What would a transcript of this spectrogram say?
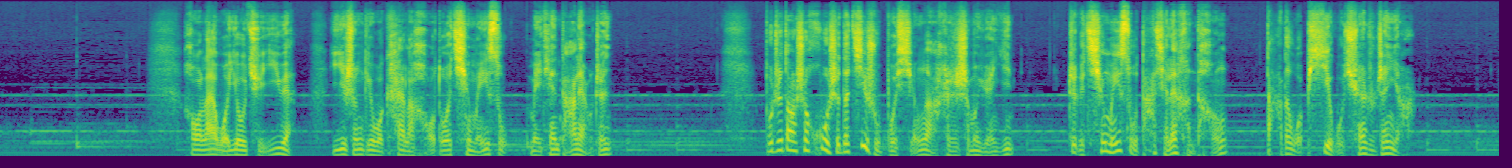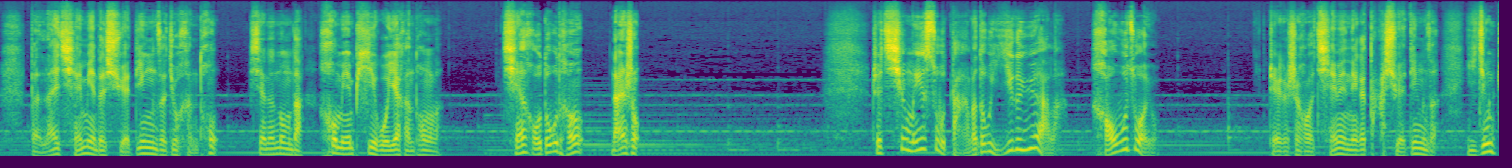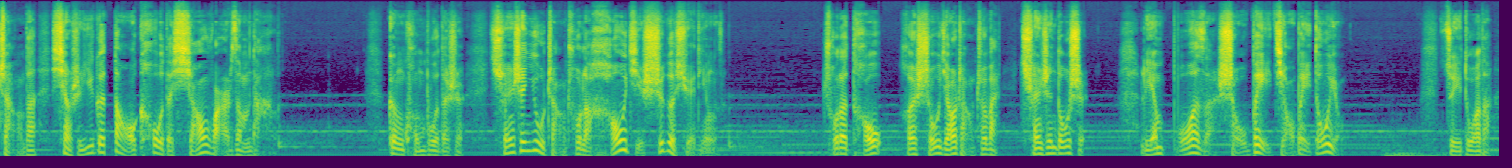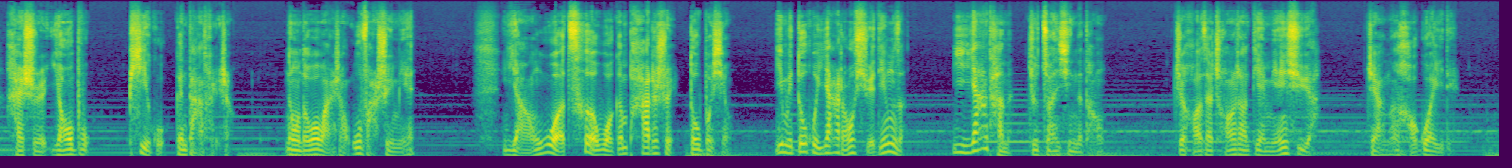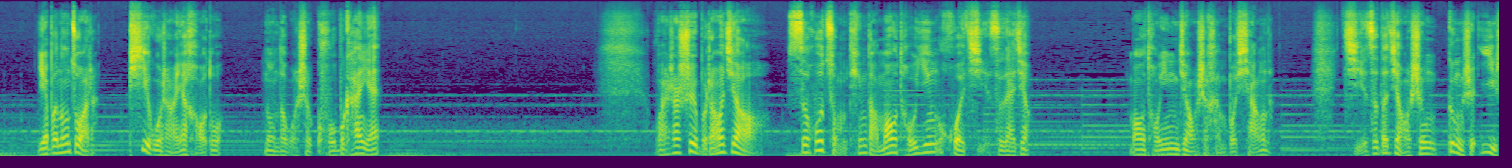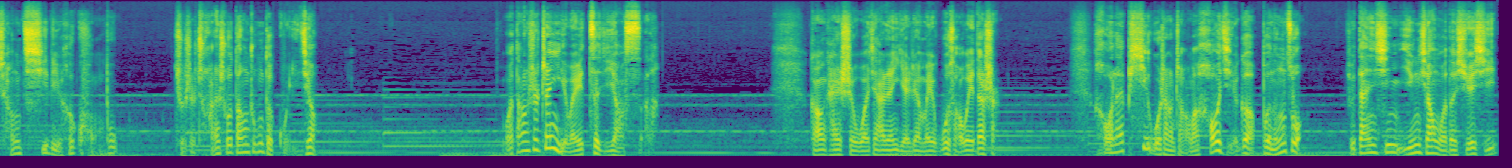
后来我又去医院，医生给我开了好多青霉素，每天打两针。不知道是护士的技术不行啊，还是什么原因，这个青霉素打起来很疼，打得我屁股全是针眼儿。本来前面的血钉子就很痛。现在弄得后面屁股也很痛了，前后都疼，难受。这青霉素打了都一个月了，毫无作用。这个时候，前面那个大血钉子已经长得像是一个倒扣的小碗这么大了。更恐怖的是，全身又长出了好几十个血钉子，除了头和手脚掌之外，全身都是，连脖子、手背、脚背都有。最多的还是腰部。屁股跟大腿上，弄得我晚上无法睡眠，仰卧、侧卧跟趴着睡都不行，因为都会压着血钉子，一压它们就钻心的疼，只好在床上垫棉絮啊，这样能好过一点。也不能坐着，屁股上也好多，弄得我是苦不堪言。晚上睡不着觉，似乎总听到猫头鹰或几子在叫。猫头鹰叫是很不祥的，几子的叫声更是异常凄厉和恐怖，就是传说当中的鬼叫。我当时真以为自己要死了。刚开始我家人也认为无所谓的事儿，后来屁股上长了好几个不能坐，就担心影响我的学习。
